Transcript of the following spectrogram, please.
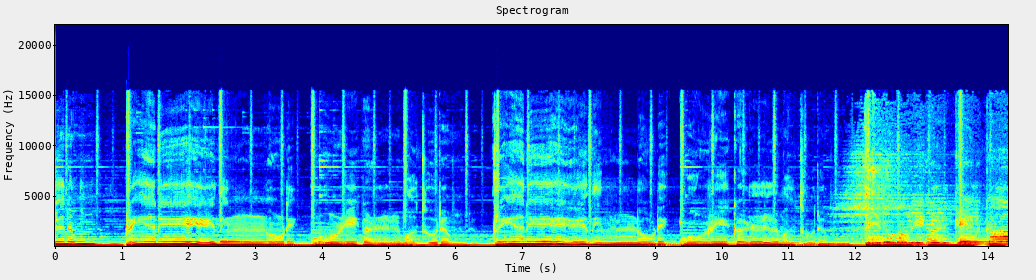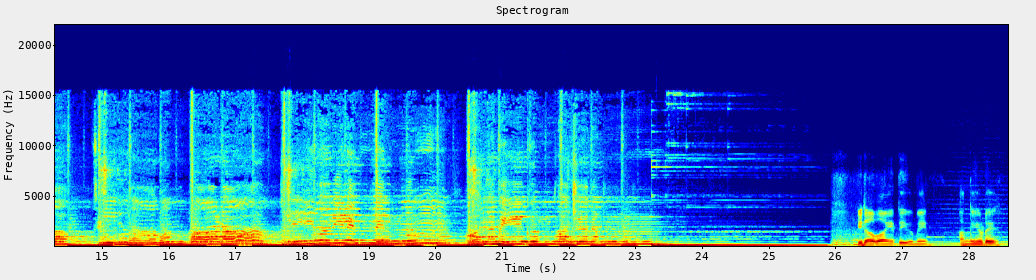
മോചനം പ്രിയനേ നിന്നോടെ മൊഴികൾ മധുരം. പ്രിയനേ നിന്നോടെ മൊഴികൾ മധുരം. തിരുമൊഴികൾ കേൾക്കാം പാടാം. വചനം. പിതാവായ ദൈവമേ അങ്ങയുടെ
